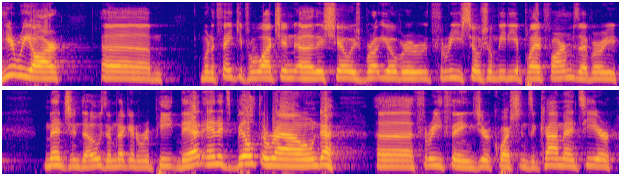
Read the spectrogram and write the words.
here we are. Um, I want to thank you for watching. this show has brought you over three social media platforms. I've already mentioned those. I'm not going to repeat that, and it's built around three things: your questions and comments here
